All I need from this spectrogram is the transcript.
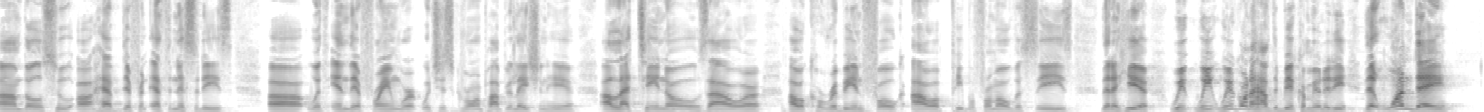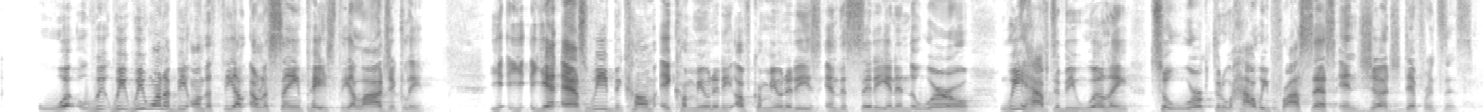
um, those who uh, have different ethnicities uh, within their framework, which is growing population here, our Latinos, our, our Caribbean folk, our people from overseas that are here. We, we, we're going to have to be a community that one day we, we, we want to be on the, theo- on the same page theologically. yet, as we become a community of communities in the city and in the world, we have to be willing to work through how we process and judge differences.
